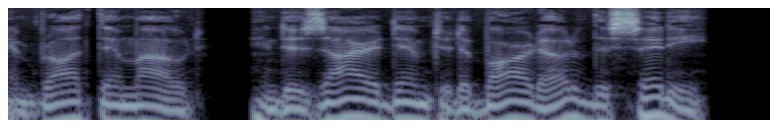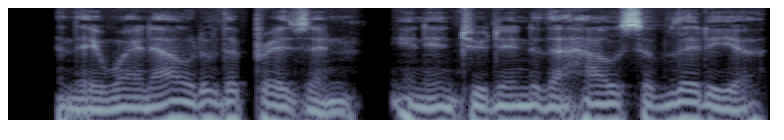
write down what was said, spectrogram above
and brought them out, and desired them to depart out of the city. And they went out of the prison, and entered into the house of Lydia.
